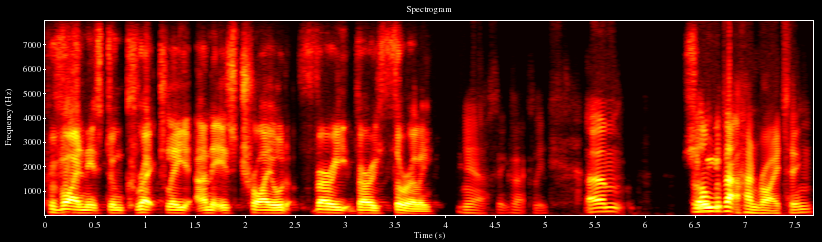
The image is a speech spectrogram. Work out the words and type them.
providing it's done correctly and it is trialed very, very thoroughly. Yes, exactly. Um, Shall along we- with that handwriting,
